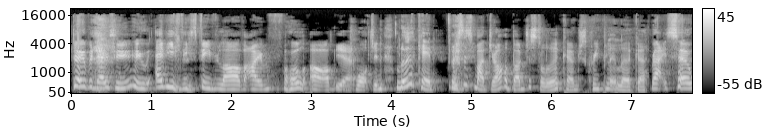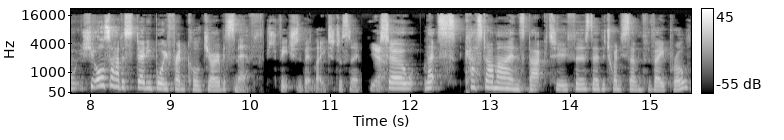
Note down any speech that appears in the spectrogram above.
Don't even know who, who any of these people are that I'm full on Yeah. watching. Lurking. This is my job. I'm just a lurker. I'm just a creepy little lurker. Right, so she also had a steady boyfriend called Jeremy Smith, which features a bit later, doesn't he? Yeah. So let's cast our minds back to Thursday, the 27th of April,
